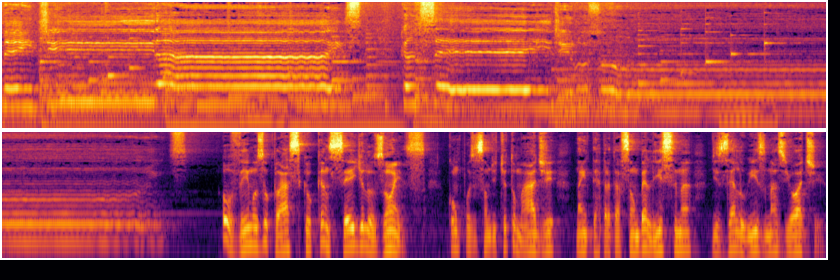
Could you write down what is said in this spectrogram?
mentiras, cansei de ilusões. Ouvimos o clássico Cansei de Ilusões, composição de Tito Madi, na interpretação belíssima de Zé Luiz Maziotti.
